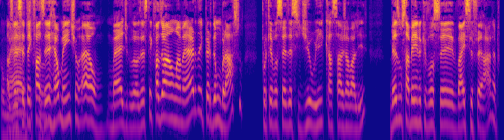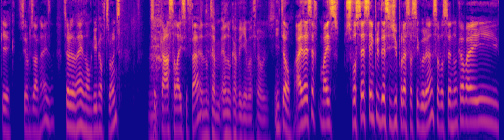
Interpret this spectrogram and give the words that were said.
O Às vezes você tem médico. que fazer realmente, é, um médico. Às vezes você tem que fazer uma merda e perder um braço, porque você decidiu ir caçar javali. Mesmo sabendo que você vai se ferrar, né? Porque Senhor dos Anéis, né? Senhor dos Anéis, não, Game of Thrones. Você caça lá e se ferra. Eu, tenho- eu nunca vi Game of Thrones. Então, aí aí você- mas se você sempre decidir por essa segurança, você nunca vai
